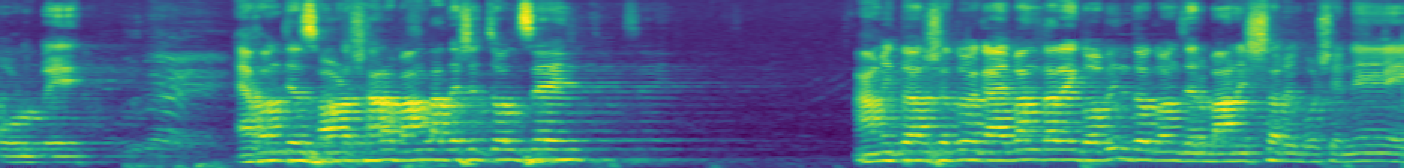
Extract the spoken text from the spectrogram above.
পড়বে? এখন যে ঝড় সারা বাংলাদেশে চলছে আমি তো আর শুধু গাইবান্ধারে গোবিন্দগঞ্জের বানেশ্বরে বসে নেই।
